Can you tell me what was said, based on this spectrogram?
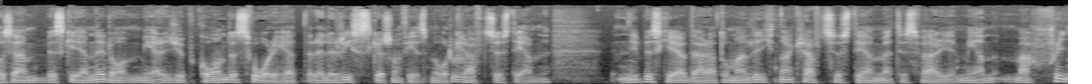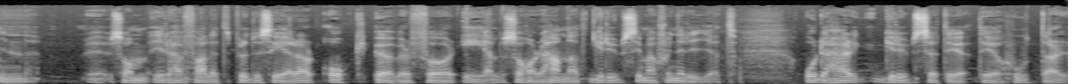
och sen beskrev ni då mer djupgående svårigheter eller risker som finns med vårt mm. kraftsystem. Ni beskrev där att om man liknar kraftsystemet i Sverige med en maskin eh, som i det här fallet producerar och överför el så har det hamnat grus i maskineriet. Och det här gruset det, det hotar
